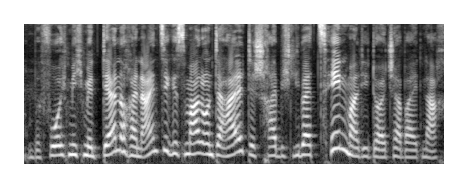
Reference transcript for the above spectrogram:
Und bevor ich mich mit der noch ein einziges Mal unterhalte, schreibe ich lieber zehnmal die Deutscharbeit nach.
